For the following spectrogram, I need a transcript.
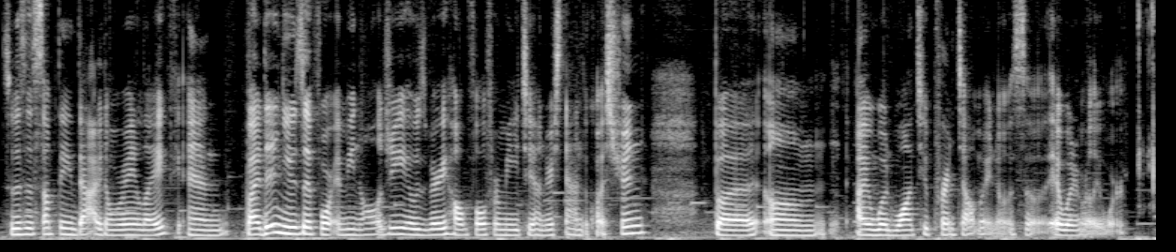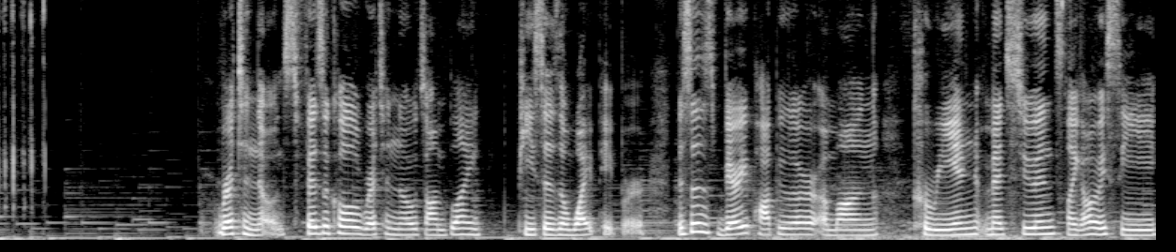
So this is something that I don't really like. And but I didn't use it for immunology. It was very helpful for me to understand the question. But um, I would want to print out my notes, so it wouldn't really work written notes, physical written notes on blank pieces of white paper. This is very popular among Korean med students. Like I always see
